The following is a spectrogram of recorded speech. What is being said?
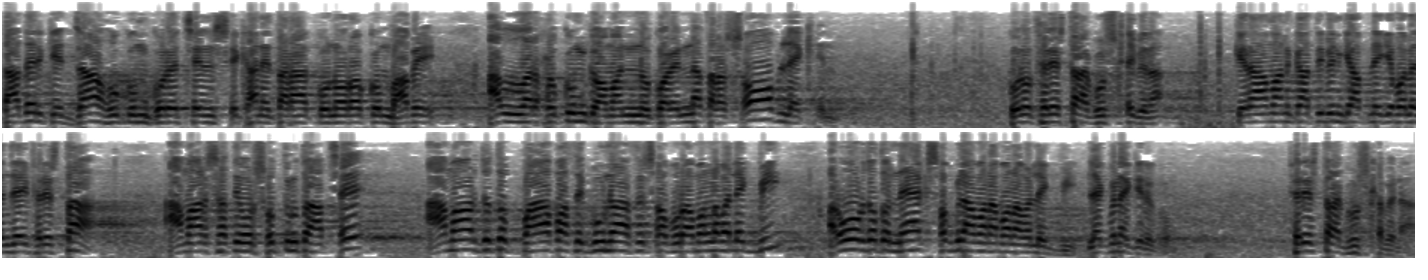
তাদেরকে যা হুকুম করেছেন সেখানে তারা কোন রকম ভাবে আল্লাহর হুকুমকে অমান্য করেন না, তারা সব লেখেন। কোন ফেরেস্তারা ঘুষ খাইবে না। কেরামান কাতিবিনকে আপনি কি বলেন যে, এই ফেরেস্তা আমার সাথে ওর শত্রুতা আছে আমার যত পাপ আছে গুণা আছে, সব ওর আমল নামা লিখবি, আর ওর যত ন্যাক, সবগুলো আমার আমল নামা লিখবি। লিখবে না কীরকম? ফেরেস তারা ঘুষ খাবে না।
